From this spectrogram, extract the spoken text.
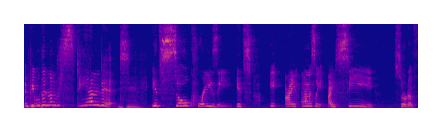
and people didn't understand it. Mm-hmm. It's so crazy. It's it, I honestly I see sort of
